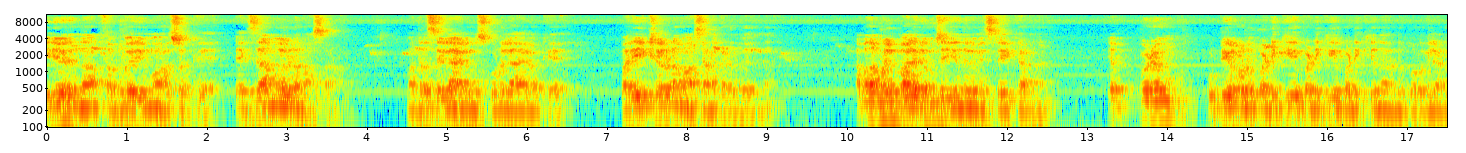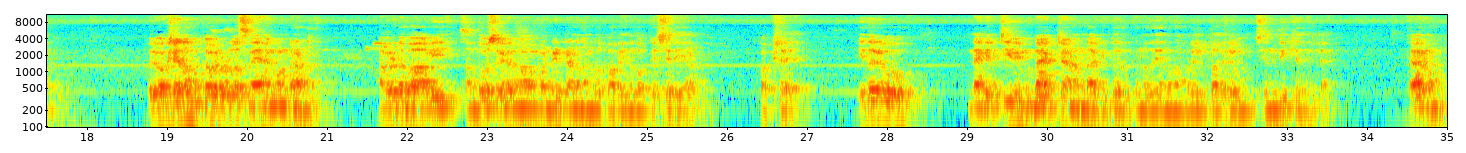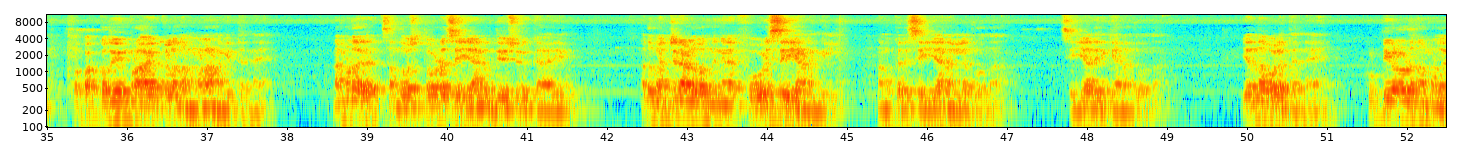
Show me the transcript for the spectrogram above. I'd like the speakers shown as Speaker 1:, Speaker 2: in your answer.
Speaker 1: ഇനി വരുന്ന ഫെബ്രുവരിയും മാർച്ചൊക്കെ എക്സാമുകളുടെ മാസമാണ്. മദ്രസയിലായാലും സ്കൂളിലായാലും ഒക്കെ പരീക്ഷകളുടെ മാസമാണ് കടന്നു വരുന്നത്. അപ്പോൾ നമ്മളിൽ പലരും ചെയ്യുന്നൊരു മിസ്റ്റേക്കാണ്. എപ്പോഴും കുട്ടികളോട് പഠിക്കുക പഠിക്കുക പഠിക്കുക എന്ന് പറഞ്ഞിട്ട് പുറകിലാണ് ഒരുപക്ഷെ നമുക്ക് അവരോടുള്ള സ്നേഹം കൊണ്ടാണ് അവരുടെ ഭാവി സന്തോഷകരമാവാൻ വേണ്ടിയിട്ടാണ് നമ്മൾ പറയുന്നതൊക്കെ ശരിയാണ്. പക്ഷേ ഇതൊരു നെഗറ്റീവ് ഇമ്പാക്റ്റ് ആണ് ഉണ്ടാക്കി തീർക്കുന്നത് എന്ന് നമ്മളിൽ പലരും ചിന്തിക്കുന്നില്ല. കാരണം ഇപ്പോൾ പക്വതയും പ്രായമൊക്കെയുള്ള നമ്മളാണെങ്കിൽ തന്നെ നമ്മൾ സന്തോഷത്തോടെ ചെയ്യാൻ ഉദ്ദേശിച്ചൊരു കാര്യം അത് മറ്റൊരാൾ വന്നിങ്ങനെ ഫോഴ്സ് ചെയ്യുകയാണെങ്കിൽ നമുക്കത് ചെയ്യാനല്ല തോന്നുക. ചെയ്യാതിരിക്കാനാണ് തോന്നുക. എന്ന പോലെ തന്നെ കുട്ടികളോട് നമ്മൾ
